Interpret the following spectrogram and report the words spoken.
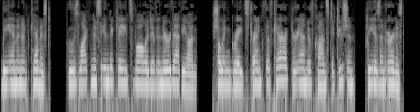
the eminent chemist, whose likeness indicates volitive innervation, showing great strength of character and of constitution. He is an earnest,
